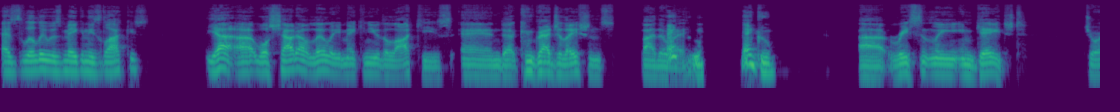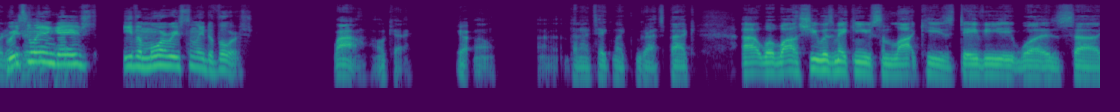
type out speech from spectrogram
as Lily was making these lockies. yeah uh, well shout out Lily making you the lockies and uh, congratulations by the way Thank you. Thank you. uh recently engaged Jordan Recently engaged, even more recently divorced. Wow. Okay. Yeah. Well, uh, then I take my congrats back. Uh, well, while she was making you some latkes, Davey was uh,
